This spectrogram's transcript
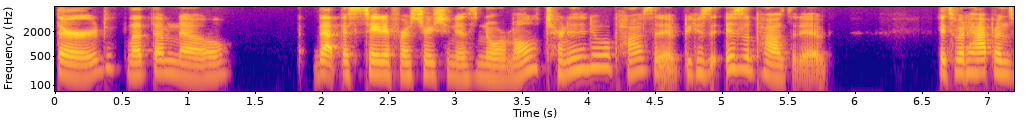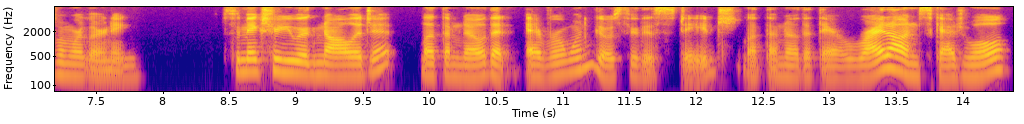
third, let them know that the state of frustration is normal. Turn it into a positive because it is a positive. It's what happens when we're learning. So make sure you acknowledge it. Let them know that everyone goes through this stage. Let them know that they're right on schedule,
